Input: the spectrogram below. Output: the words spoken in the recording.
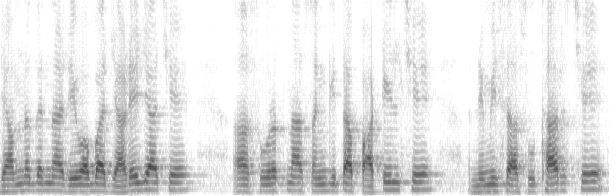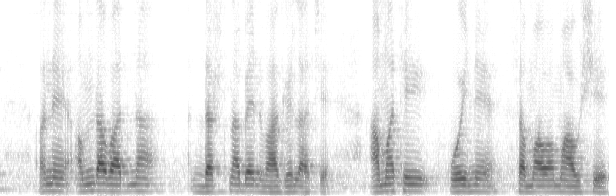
જામનગરના રેવાબા જાડેજા છે સુરતના સંગીતા પાટીલ છે, નિમિષા સુથાર છે અને અમદાવાદના દર્શનાબેન વાઘેલા છે. આમાંથી કોઈને સમાવવામાં આવશે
